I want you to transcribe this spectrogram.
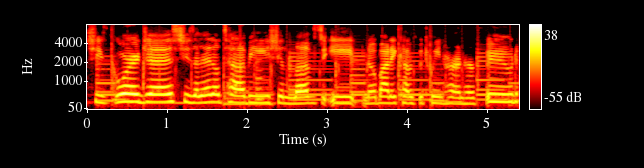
She's gorgeous. She's a little tubby. She loves to eat. Nobody comes between her and her food.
